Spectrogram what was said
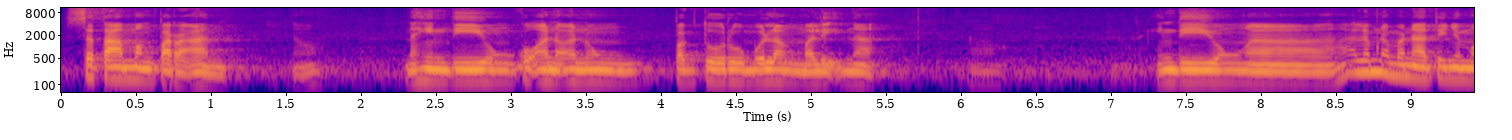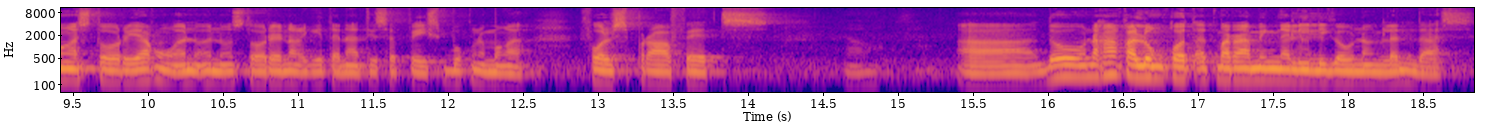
sa tamang paraan. No? Na hindi yung kung ano-anong pagturo mo lang mali na. Hindi yung, ah, alam naman natin yung mga storya, kung ano-anong storya nakikita natin sa Facebook ng mga false prophets. No? Ah, though nakakalungkot at maraming naliligaw ng landas,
